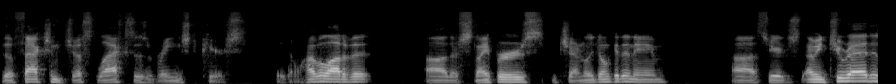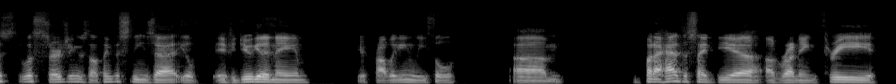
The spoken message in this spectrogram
the faction just lacks is ranged pierce. They don't have a lot of it. Uh, their snipers generally don't get a name. Uh, so you're just. I mean, two red is with surging. There's nothing to sneeze at. You'll if you do get a name, you're probably getting lethal. Um, but I had this idea of running three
